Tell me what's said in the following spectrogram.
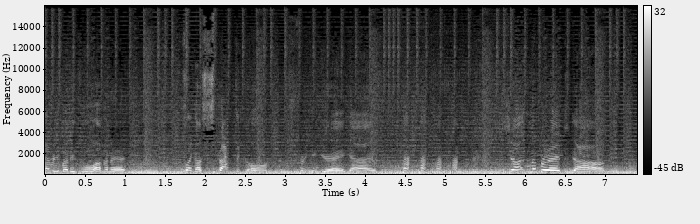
Everybody's loving it. It's like a spectacle. It's pretty great, guys. Shutting the bridge down.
